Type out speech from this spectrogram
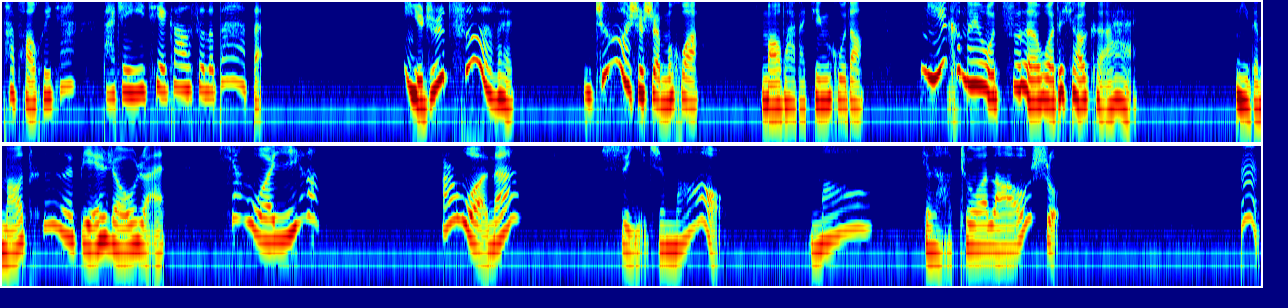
他跑回家，把这一切告诉了爸爸。一只刺猬，这是什么话？猫爸爸惊呼道：“你可没有刺，我的小可爱，你的毛特别柔软，像我一样。而我呢，是一只猫，猫。”就要捉老鼠。嗯，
